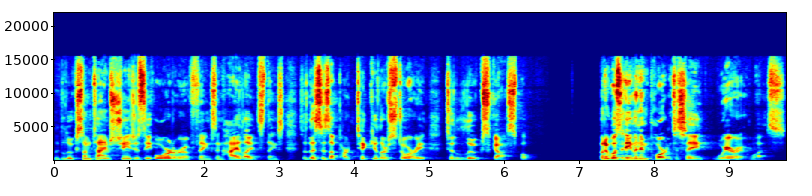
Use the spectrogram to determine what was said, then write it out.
Luke sometimes changes the order of things and highlights things. So this is a particular story to Luke's gospel. But it wasn't even important to say where it was.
